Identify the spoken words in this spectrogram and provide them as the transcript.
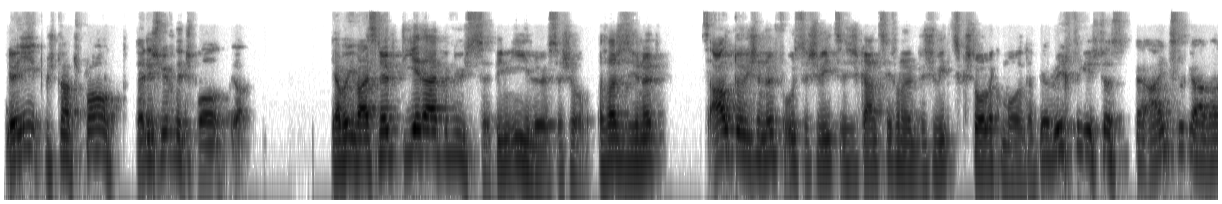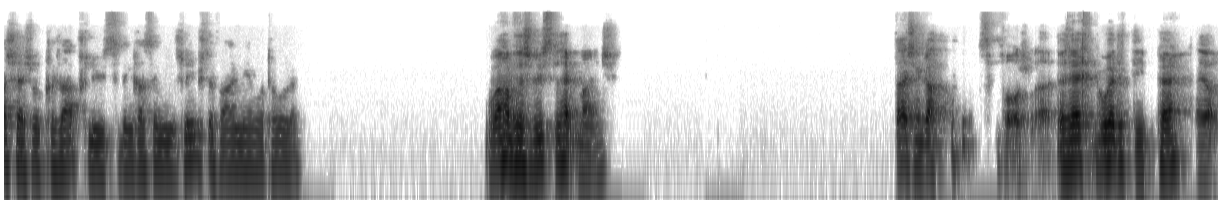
ja, ich, Ist das Sport? Das ist wirklich nicht Sport, ja. ja, aber ich weiß nicht, ob die da eben wissen, beim Einlösen schon. Das heißt, es ist ja nicht, das Auto ist ja nicht aus der Schweiz, es ist ganz sicher nicht in der Schweiz gestohlen gemolden. Ja, wichtig ist, dass du eine Einzelgarage hast, die du abschliessen kannst. Dann kannst du im schlimmsten Fall niemand holen. Wo haben wir den Schlüssel hat, meinst du? Das ist ein guter Vorschlag. Das ist echt ein guter Tipp, hä? Ja.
